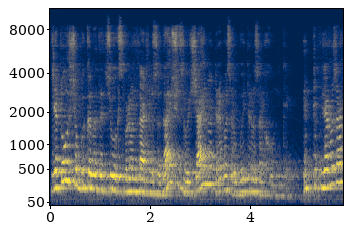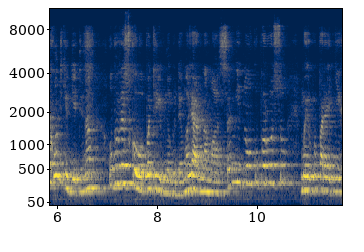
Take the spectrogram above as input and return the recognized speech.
Для того, щоб виконати цю експериментальну задачу, звичайно, треба зробити розрахунки. Для розрахунків діти нам обов'язково потрібна буде малярна маса мідного купоросу. Ми в попередніх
